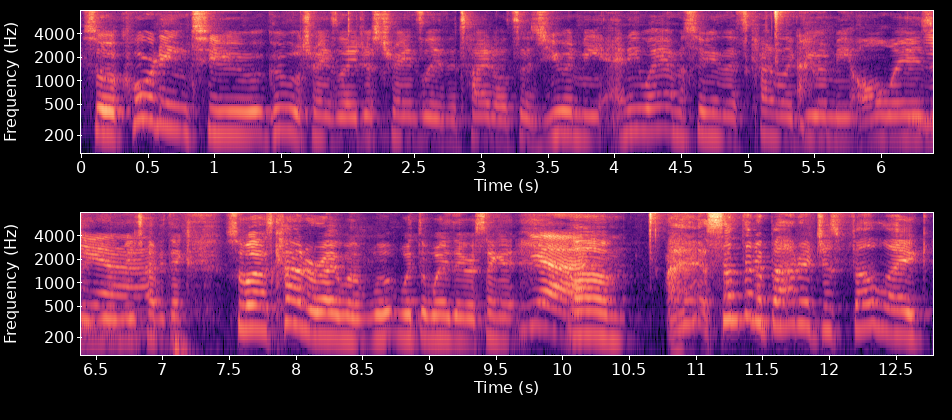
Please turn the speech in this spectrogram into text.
So according to Google Translate, just translated the title. It says "You and Me Anyway." I'm assuming that's kind of like "You and Me Always" or "You and Me" type of thing. So I was kind of right with, with with the way they were singing it. Yeah. Um, I, something about it just felt like.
